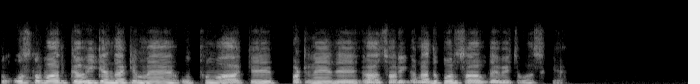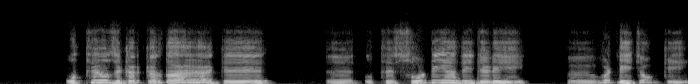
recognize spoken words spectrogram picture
ਤਾਂ ਉਸ ਤੋਂ ਬਾਅਦ ਕਵੀ ਕਹਿੰਦਾ ਕਿ ਮੈਂ ਉੱਥੋਂ ਆ ਕੇ ਪਟਨੇ ਦੇ ਸੌਰੀ ਅਨੰਦਪੁਰ ਸਾਹਿਬ ਦੇ ਵਿੱਚ ਵਸ ਗਿਆ। ਉੱਥੇ ਉਹ ਜ਼ਿਕਰ ਕਰਦਾ ਹੈ ਕਿ ਉੱਥੇ ਸੋਢੀਆਂ ਦੀ ਜਿਹੜੀ ਵੱਡੀ ਚੌਂਕੀ,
